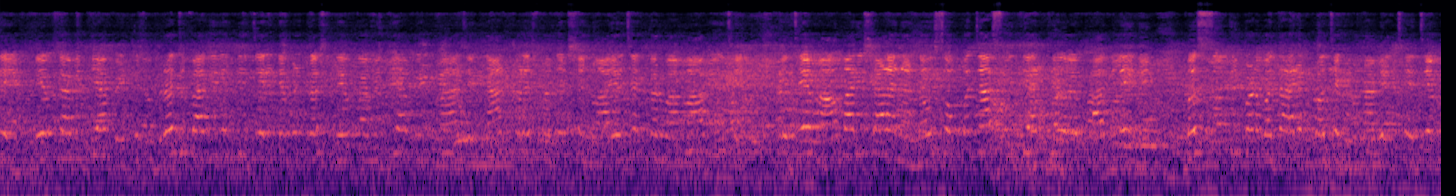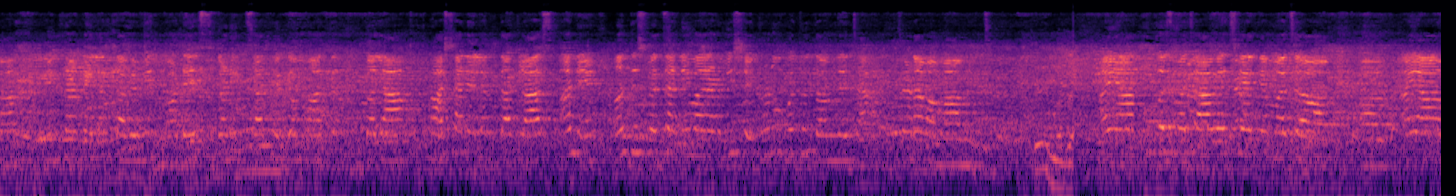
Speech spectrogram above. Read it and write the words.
આજે દેવકા વિદ્યાપીઠ વ્રજ ભાગીરથી ચેરિટેબલ ટ્રસ્ટ દેવકા વિદ્યાપીઠમાં આજે જ્ઞાન કળશ પ્રદર્શનનું આયોજન કરવામાં આવ્યું છે કે જેમાં અમારી શાળાના નવસો પચાસ વિદ્યાર્થીઓએ ભાગ લઈને બસોથી પણ વધારે પ્રોજેક્ટ બનાવ્યા છે. જેમાં વિજ્ઞાનને લગતા વિવિધ મોડેલ્સ ગણિત સાથે ગમત કલા ભાષાને લગતા ક્લાસ અને અંધશ્રદ્ધા નિવારણ વિશે ઘણું બધું તમને જણાવવામાં આવ્યું છે. અહીંયા ખૂબ જ મજા આવે છે તેમજ અ, અ, અહીંયા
